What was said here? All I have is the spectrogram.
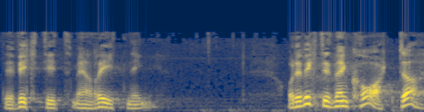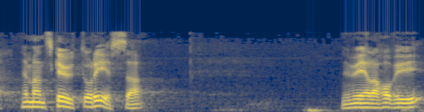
Det är viktigt med en ritning. Och det är viktigt med en karta när man ska ut och resa. Numera har vi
